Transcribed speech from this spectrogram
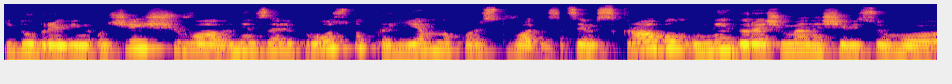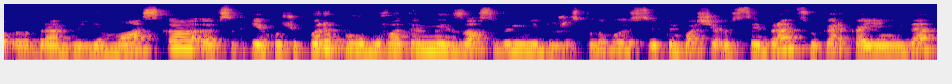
І добре він очищував. Не взагалі просто приємно користуватися цим скрабом. У них, до речі, в мене ще від цього е, бренду є маска. Е, Все-таки я хочу перепробувати в них засоби. Мені дуже сподобалось. Тим паче, ось цей бренд цукерка я ніде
